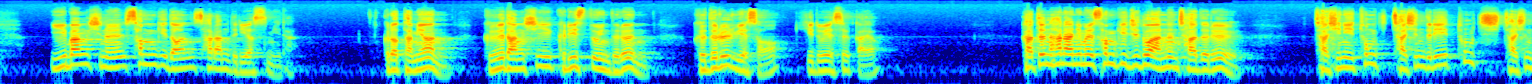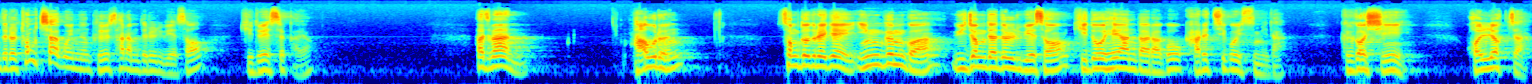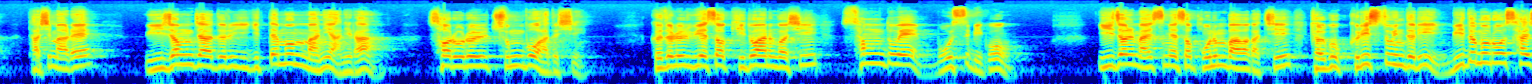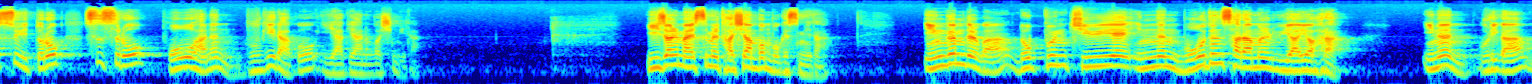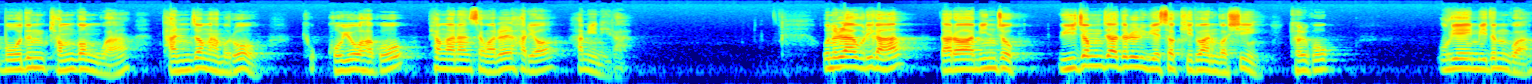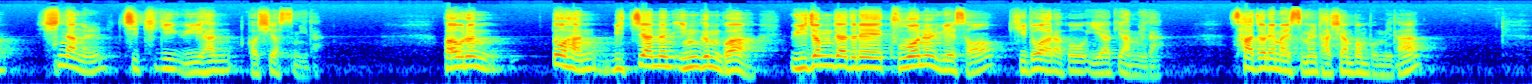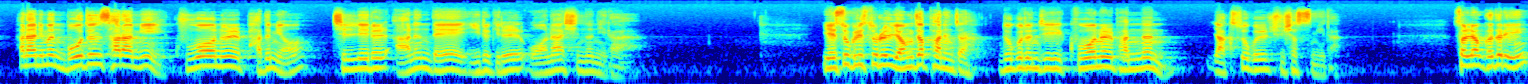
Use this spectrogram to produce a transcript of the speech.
이방신을 섬기던 사람들이었습니다. 그렇다면 그 당시 그리스도인들은 그들을 위해서 기도했을까요? 같은 하나님을 섬기지도 않는 자들을 자신이 통, 자신들이 통치, 자신들을 통치하고 있는 그 사람들을 위해서 기도했을까요? 하지만 바울은 성도들에게 임금과 위정자들을 위해서 기도해야 한다라고 가르치고 있습니다. 그것이 권력자, 다시 말해 위정자들이기 때문만이 아니라 서로를 중보하듯이 그들을 위해서 기도하는 것이 성도의 모습이고 2절 말씀에서 보는 바와 같이 결국 그리스도인들이 믿음으로 살 수 있도록 스스로 보호하는 무기라고 이야기하는 것입니다. 2절 말씀을 다시 한번 보겠습니다. 임금들과 높은 지위에 있는 모든 사람을 위하여 하라. 이는 우리가 모든 경건과 단정함으로 고요하고 평안한 생활을 하려 함이니라. 오늘날 우리가 나라와 민족, 위정자들을 위해서 기도하는 것이 결국 우리의 믿음과 신앙을 지키기 위한 것이었습니다. 바울은 또한 믿지 않는 임금과 위정자들의 구원을 위해서 기도하라고 이야기합니다. 4절의 말씀을 다시 한번 봅니다. 하나님은 모든 사람이 구원을 받으며 진리를 아는 데에 이르기를 원하시느니라. 예수 그리스도를 영접하는 자 누구든지 구원을 받는 약속을 주셨습니다. 설령 그들이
